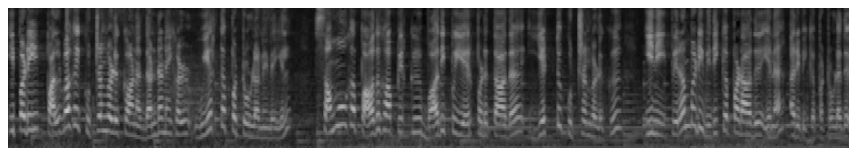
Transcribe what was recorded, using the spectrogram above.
இப்படி பல்வகை குற்றங்களுக்கான தண்டனைகள் உயர்த்தப்பட்டுள்ள நிலையில் சமூக பாதுகாப்பிற்கு பாதிப்பு ஏற்படுத்தாத எட்டு குற்றங்களுக்கு இனி பிறம்படி விதிக்கப்படாது என அறிவிக்கப்பட்டுள்ளது.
